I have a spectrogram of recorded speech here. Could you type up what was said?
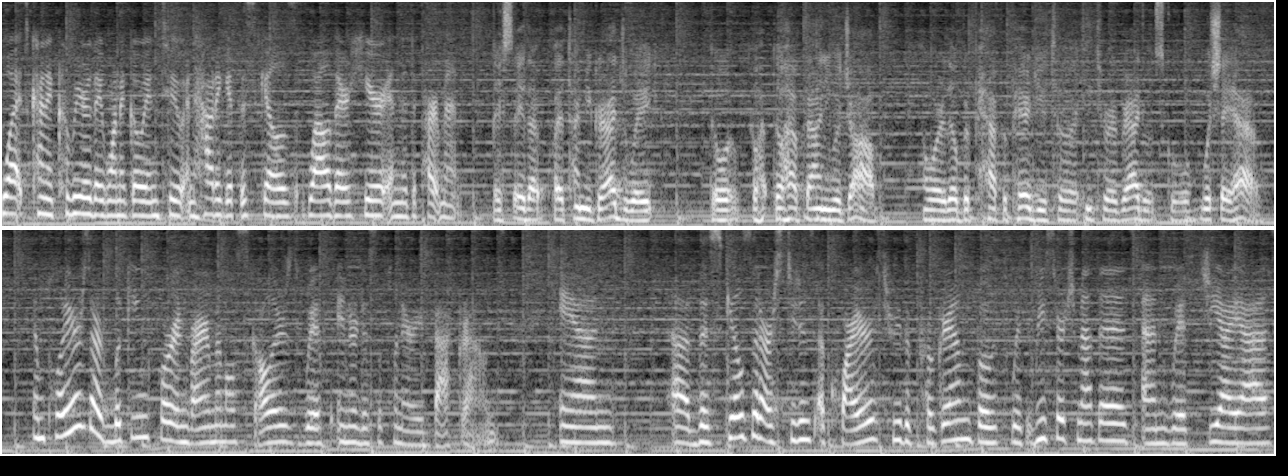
what kind of career they want to go into and how to get the skills while they're here in the department. They say that by the time you graduate, they'll, they'll have found you a job or they'll have prepared you to enter a graduate school, which they have. Employers are looking for environmental scholars with interdisciplinary backgrounds. And uh, the skills that our students acquire through the program, both with research methods and with GIS,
